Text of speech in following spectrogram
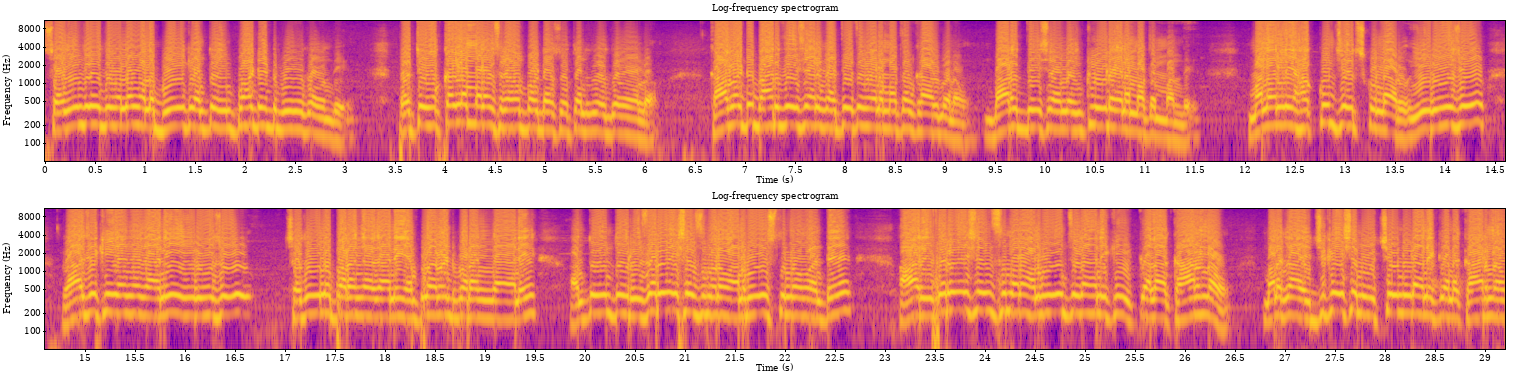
స్వాతంత్రోద్యమంలో వాళ్ళ భూమిక ఎంతో ఇంపార్టెంట్ భూమిక ఉంది. ప్రతి ఒక్కళ్ళం మనం శ్రమపడ్డాం స్వతంత్రోద్యమంలో. కాబట్టి భారతదేశానికి అతీతమైన మతం కాదు మనం. భారతదేశంలో ఇంక్లూడ్ అయిన మతం మంది. మనల్ని హక్కును చేర్చుకున్నారు. ఈ రోజు రాజకీయంగా కానీ ఈరోజు చదువుల పరంగా కానీ ఎంప్లాయ్మెంట్ పరంగా కానీ అంతో ఇంతో రిజర్వేషన్స్ మనం అనుభవిస్తున్నాం అంటే ఆ రిజర్వేషన్స్ మనం అనుభవించడానికి గల కారణం మనకు ఆ ఎడ్యుకేషన్ వచ్చి ఉండడానికి గల కారణం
